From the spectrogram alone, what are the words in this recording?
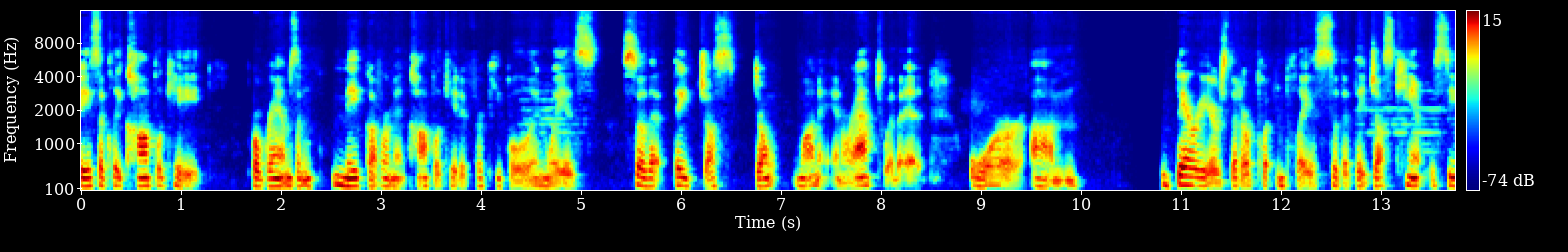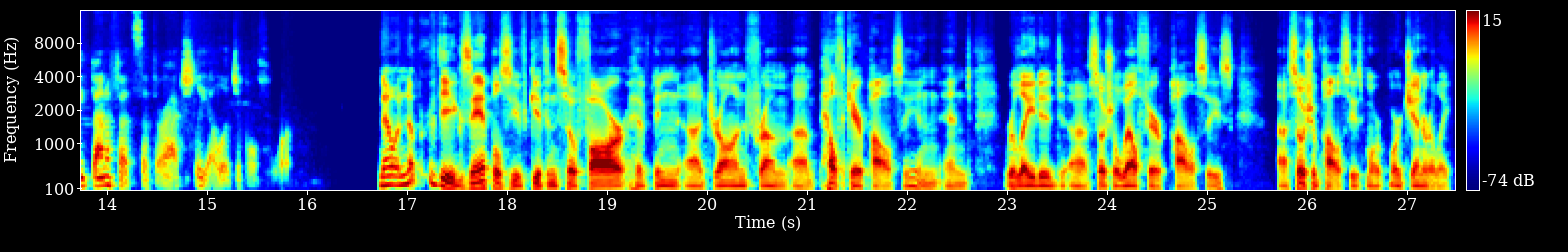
basically complicate programs and make government complicated for people in ways so that they just don't want to interact with it or um, barriers that are put in place so that they just can't receive benefits that they're actually eligible for. Now, a number of the examples you've given so far have been uh, drawn from um, healthcare policy and, and related uh, social welfare policies, uh, social policies more, more generally.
